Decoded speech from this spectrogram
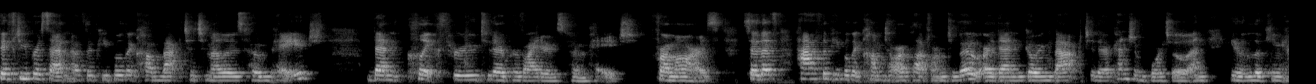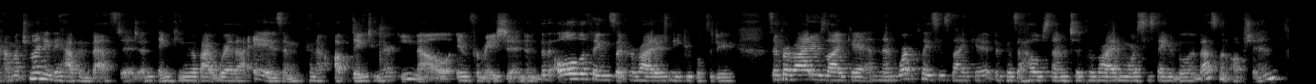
50% of the people that come back to Tumelo's homepage then click through to their provider's homepage from ours. So that's half the people that come to our platform to vote are then going back to their pension portal and you know looking at how much money they have invested and thinking about where that is and kind of updating their email information and all the things that providers need people to do. So providers like it and then workplaces like it because it helps them to provide more sustainable investment options.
